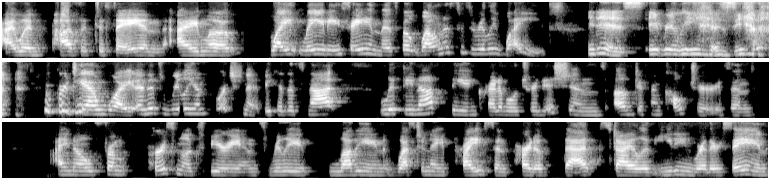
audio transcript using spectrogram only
I would posit to say, and I'm a white lady saying this, but wellness is really white. It is. It really is. Yeah. Super damn white, and it's really unfortunate because it's not lifting up the incredible traditions of different cultures and I know from personal experience, really loving Weston A. Price and part of that style of eating, where they're saying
